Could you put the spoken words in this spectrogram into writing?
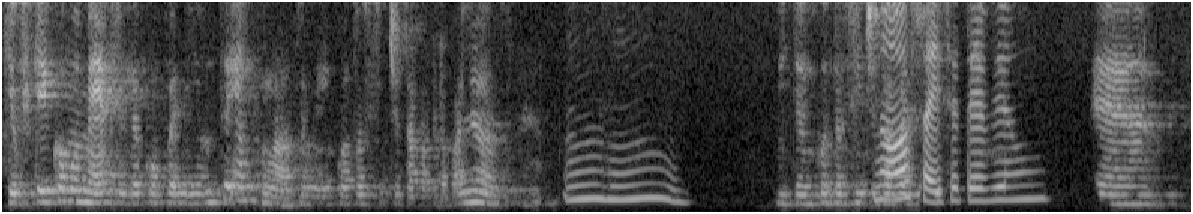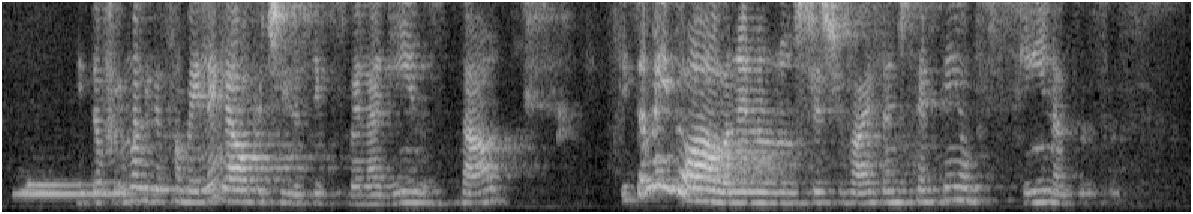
Que eu fiquei como mestre da companhia um tempo lá também, enquanto a Cintia estava trabalhando, né? Uhum. Então, enquanto a Cintia Nossa, aí você teve um. É, então, foi uma ligação bem legal que eu tive assim, com os bailarinos e tal. E também dou aula né, nos festivais, a gente sempre tem oficinas, essas,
